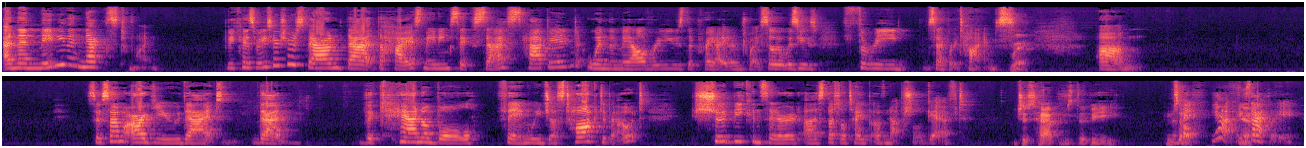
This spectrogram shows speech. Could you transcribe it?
And then maybe the next one. Because researchers found that the highest mating success happened when the male reused the prey item twice. So it was used three separate times. Right. Um, so some argue that that the cannibal thing we just talked about should be considered a special type of nuptial gift. Just happens to be himself. Yeah, exactly.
